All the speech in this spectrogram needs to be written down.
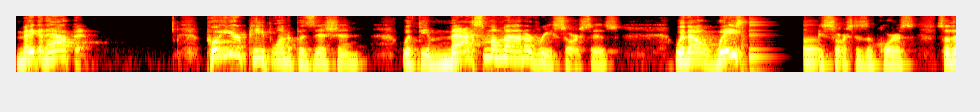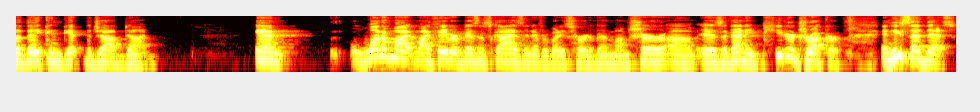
make it happen. Put your people in a position with the maximum amount of resources without wasting resources, of course, so that they can get the job done. And one of my, my favorite business guys, and everybody's heard of him, I'm sure, uh, is a guy named Peter Drucker. And he said this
